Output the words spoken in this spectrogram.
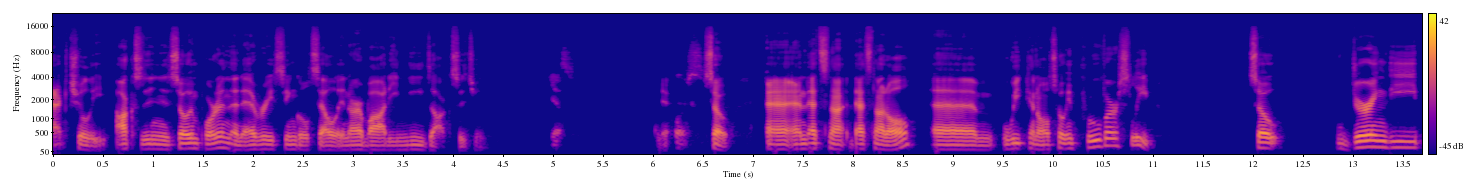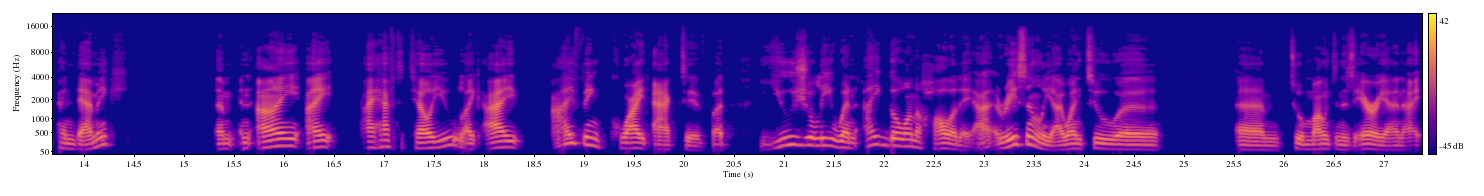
actually oxygen is so important that every single cell in our body needs oxygen yes, Yeah. of course. So, and that's not that's not all. Um, we can also improve our sleep. So, during the pandemic, um, and I I I have to tell you, like I I've been quite active, but usually when I go on a holiday, I, recently I went to uh, um, to a mountainous area and I,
